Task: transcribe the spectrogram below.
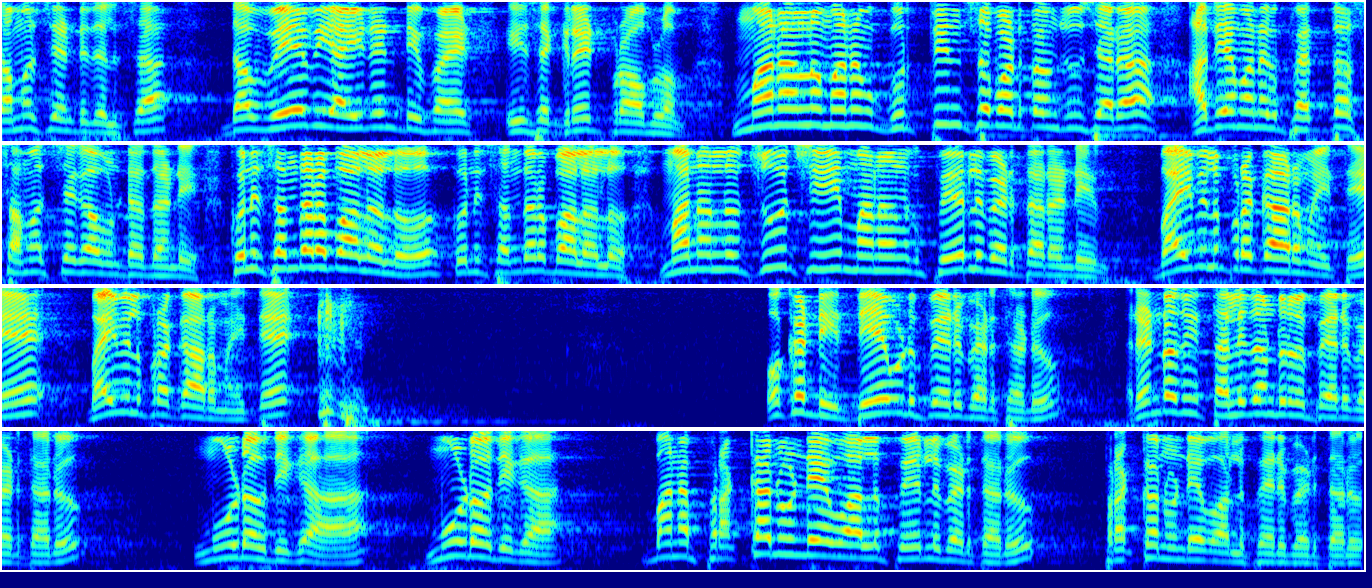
సమస్య ఏంటి తెలుసా? The way we identified is a great problem మనల్ని మనం గుర్తించబడతాం చూసారా? అదే మనకు పెద్ద సమస్యగా ఉంటుందండి. కొన్ని సందర్భాలలో కొన్ని సందర్భాలలో మనల్ని చూచి మనల్ని పేర్లు పెడతారండి. బైబిల్ ప్రకారం అయితే బైబిల్ ప్రకారం అయితే ఒకటి దేవుడు పేరు పెడతాడు రెండోది తల్లిదండ్రుల పేరు పెడతారు మూడవదిగా మూడవదిగా మన ప్రక్కనుండే వాళ్ళు పేర్లు పెడతారు ప్రక్కనుండే వాళ్ళు పేరు పెడతారు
